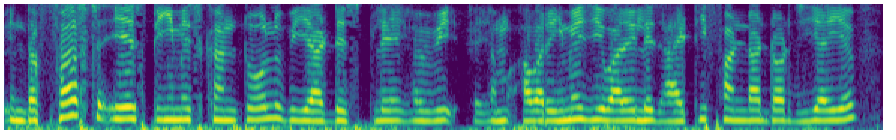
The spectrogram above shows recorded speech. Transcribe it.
in the first ASP image control we are displaying uh, we, um, our image URL is itfunda.gif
